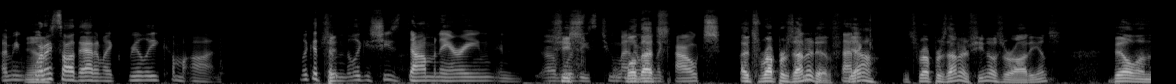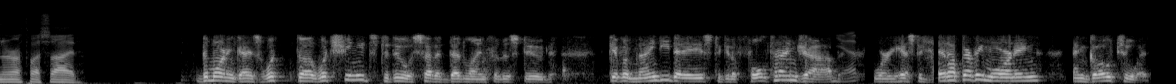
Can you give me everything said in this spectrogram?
I mean, Yeah. when I saw that, I'm like, really? Come on. Look at She- them. Look, she's domineering and uh, with She's- these two men well, over on that's the couch. It's representative. Pathetic. Yeah, it's representative. She knows her audience. Bill on the Northwest Side. Good morning, guys. What uh, what she needs to do is set a deadline for this dude. Give him 90 days to get a full time job where he has to get up every morning and go to it.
